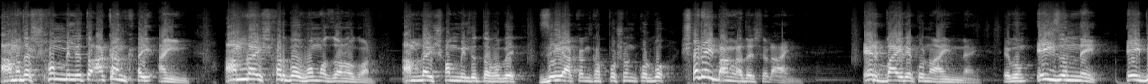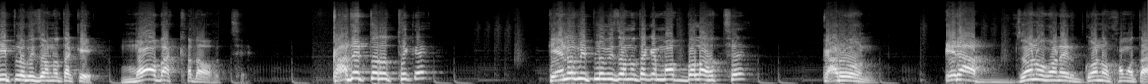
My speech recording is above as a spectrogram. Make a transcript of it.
আমাদের সম্মিলিত আকাঙ্ক্ষাই আইন। আমরাই সার্বভৌম জনগণ। আমরাই সম্মিলিত সম্মিলিতভাবে যেই আকাঙ্ক্ষা পোষণ করব, সেটাই বাংলাদেশের আইন। এর বাইরে কোনো আইন নাই এবং এই জন্যেই এই বিপ্লবী জনতাকে মব আখ্যা দেওয়া হচ্ছে। কাদের তরফ থেকে? কেন বিপ্লবী জনতাকে মব বলা হচ্ছে? কারণ এরা জনগণের গণক্ষমতা।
